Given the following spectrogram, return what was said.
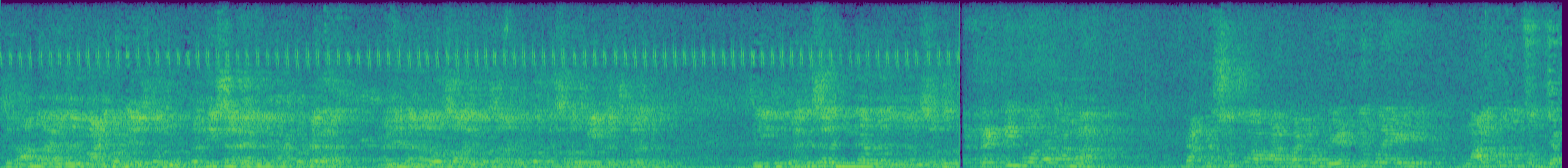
ಸೊ ನಾನು ಆಯೋಜನೆ ಮಾಡಿಕೊಂಡೆ ಎಷ್ಟೊಂದು ಪ್ರತಿ ಸಲ ಆಯೋಜನೆ ಮಾಡಿಕೊಟ್ಟಾಗ ನನ್ನಿಂದ ನಲವತ್ತು ಸಾವಿರ, ಐವತ್ತು ಸಾವಿರ, ಎಪ್ಪತ್ತೈದು ಸಾವಿರ ರೂಪಾಯಿ ಖರ್ಚು ಬರೋದು ಸೊ ಇದು ಪ್ರತಿ ಸಲ ಹಿಂಗಾದ ನಮ್ಮ ಟ್ರೆಕ್ಕಿಂಗ್ ಹೋದಾಗ ನಮ್ಮ ಡಾಕ್ಟರ್ ಶಿವಕುಮಾರ್ ಮಾಲ್ಪಾಟಿ ಒಂದು ಎಂಟು ಬೈ ನಾಲ್ಕು ಒಂದು ಸ್ವಲ್ಪ ಜಗ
